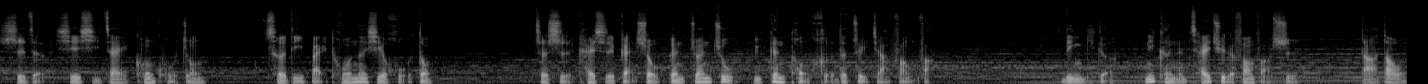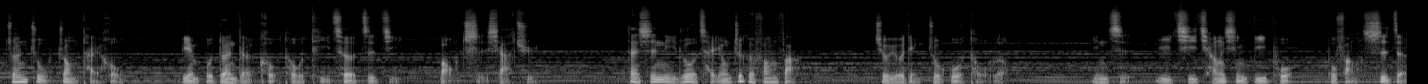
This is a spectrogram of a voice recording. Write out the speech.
试着歇息在空阔中，彻底摆脱那些活动。这是开始感受更专注与更统合的最佳方法。另一个你可能采取的方法是，达到专注状态后，便不断的口头提测自己，保持下去。但是你若采用这个方法，就有点做过头了。因此，与其强行逼迫，不妨试着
